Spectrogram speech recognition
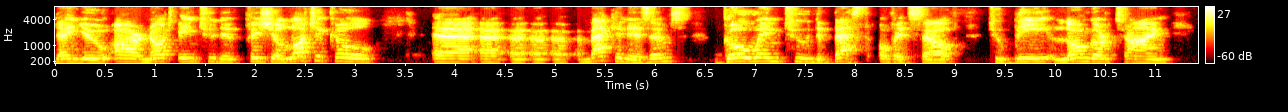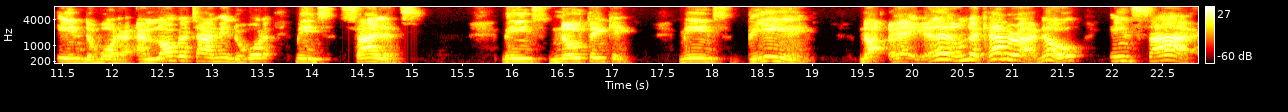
then you are not into the physiological uh, uh, uh, mechanisms going to the best of itself to be longer time in the water. And longer time in the water means silence, means no thinking, means being. Not hey, on the camera. No, inside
